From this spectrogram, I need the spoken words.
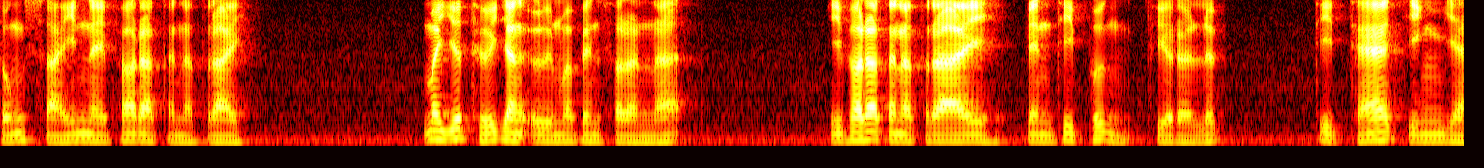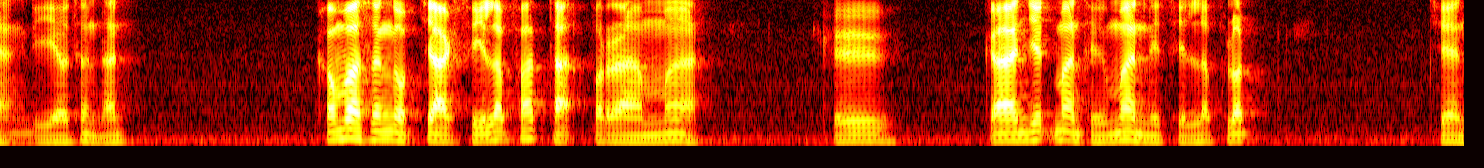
สงสัยในพระรัตนตรัย ไม่ยึดถืออย่างอื่นมาเป็นสรณะ มีพระรัตนตรัยเป็นที่พึ่งที่ระลึกที่แท้จริงอย่างเดียวเท่านั้นคำว่าสงบจากศีลพัตตปรามาตคือการยึดมั่นถือมั่นในศีลพลดเช่น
